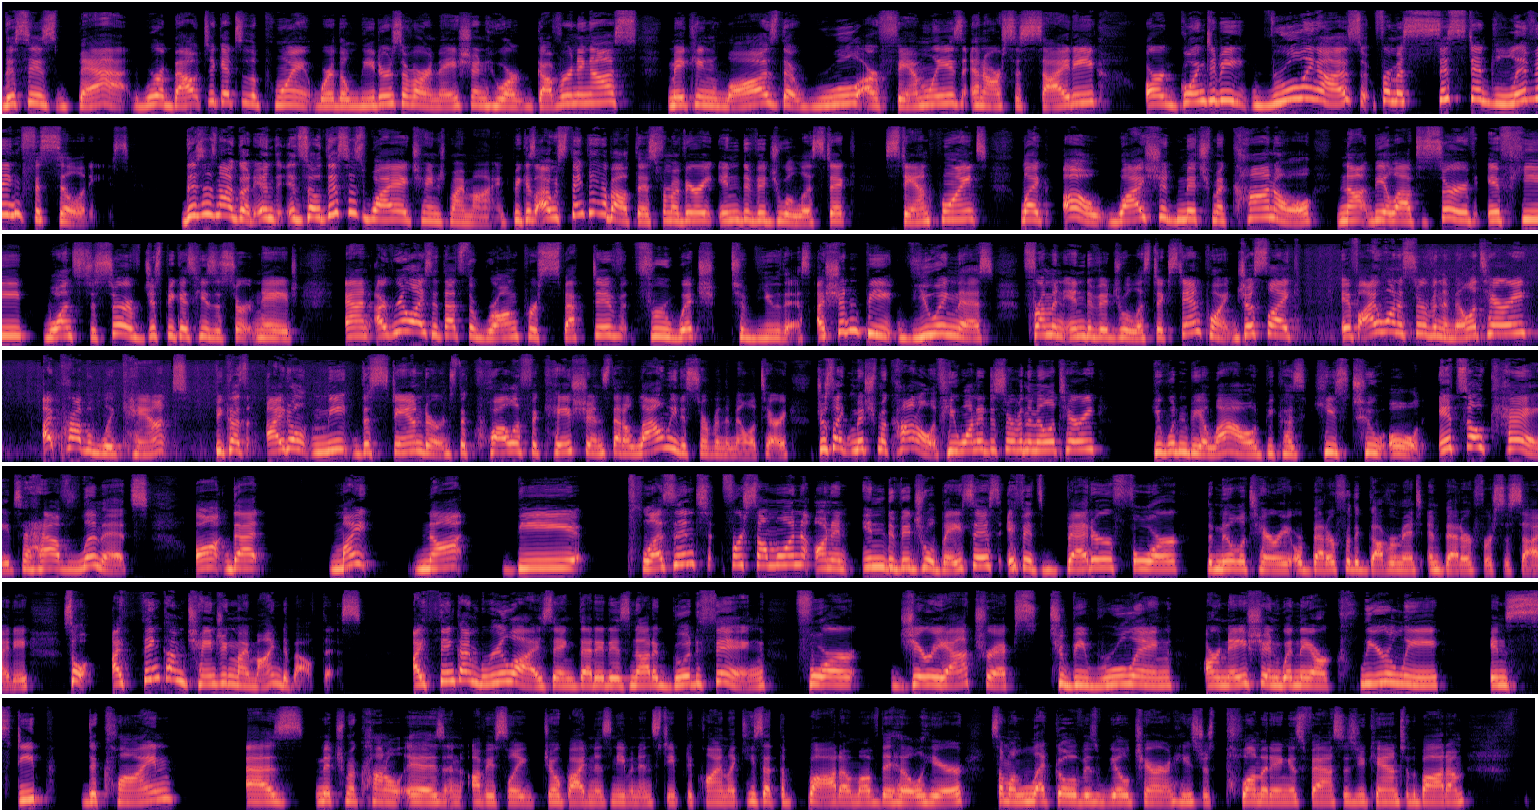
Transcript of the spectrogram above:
this is bad. We're about to get to the point where the leaders of our nation who are governing us, making laws that rule our families and our society, are going to be ruling us from assisted living facilities. This is not good. And, and, so, this is why I changed my mind because I was thinking about this from a very individualistic standpoint. Like, oh, why should Mitch McConnell not be allowed to serve if he wants to serve just because he's a certain age? And I realize that that's the wrong perspective through which to view this. I shouldn't be viewing this from an individualistic standpoint. Just like if I want to serve in the military, I probably can't because I don't meet the standards, the qualifications that allow me to serve in the military. Just like Mitch McConnell, if he wanted to serve in the military, he wouldn't be allowed because he's too old. It's okay to have limits on, that might not be pleasant for someone on an individual basis if it's better for the military or better for the government and better for society. So I think I'm changing my mind about this. I think I'm realizing that it is not a good thing for geriatrics to be ruling our nation when they are clearly in steep decline as Mitch McConnell is, and obviously Joe Biden isn't even in steep decline. Like he's at the bottom of the hill here. Someone let go of his wheelchair and he's just plummeting as fast as you can to the bottom.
